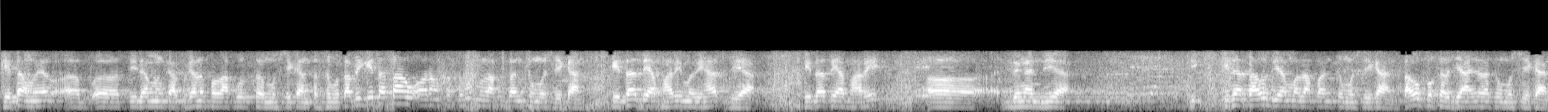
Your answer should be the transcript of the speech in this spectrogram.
kita uh, uh, tidak mengkafirkan pelaku kemusyrikan tersebut. Tapi kita tahu orang tersebut melakukan kemusyrikan. Kita tiap hari melihat dia. Kita tiap hari uh, dengan dia. Kita tahu dia melakukan kemusyrikan. Tahu pekerjaannya adalah kemusyrikan.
